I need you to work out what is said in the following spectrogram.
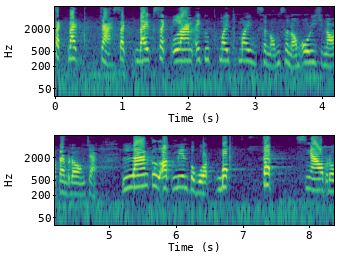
សាច់ដាច់ចាសាច់ដែកសាច់ឡានអីគឺថ្មីថ្មីសនំសនំ original តែម្ដងចាឡានគឺអត់មានប្រវត្តិបុកកាត់ស្ងោបដោ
